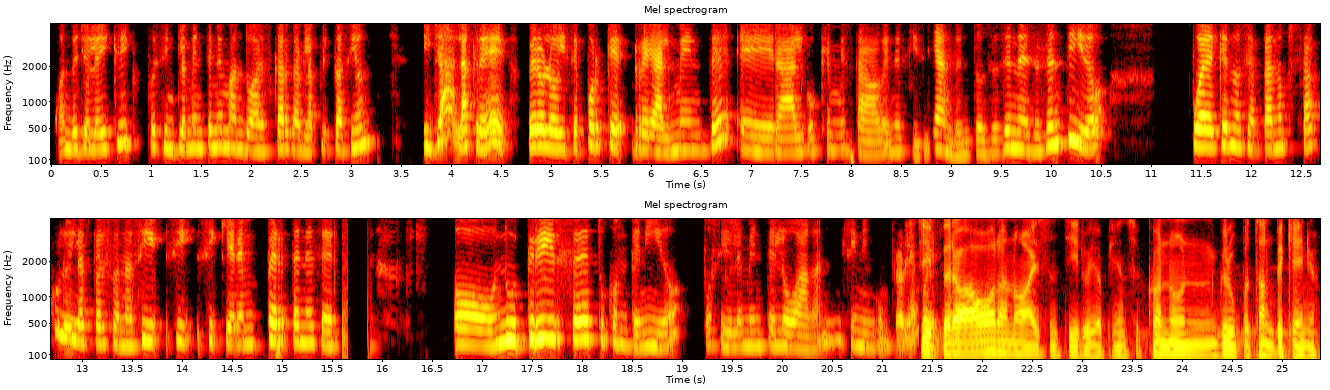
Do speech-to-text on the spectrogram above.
Cuando yo le di clic, pues simplemente me mandó a descargar la aplicación y ya la creé, pero lo hice porque realmente era algo que me estaba beneficiando. Entonces, en ese sentido, puede que no sea tan obstáculo y las personas si, si, si quieren pertenecer o nutrirse de tu contenido, posiblemente lo hagan sin ningún problema. Sí, pero ahora no hay sentido, yo pienso, con un grupo tan pequeño.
